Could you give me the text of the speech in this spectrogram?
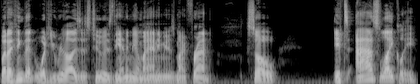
But I think that what he realizes too is the enemy of my enemy is my friend. So it's as likely,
